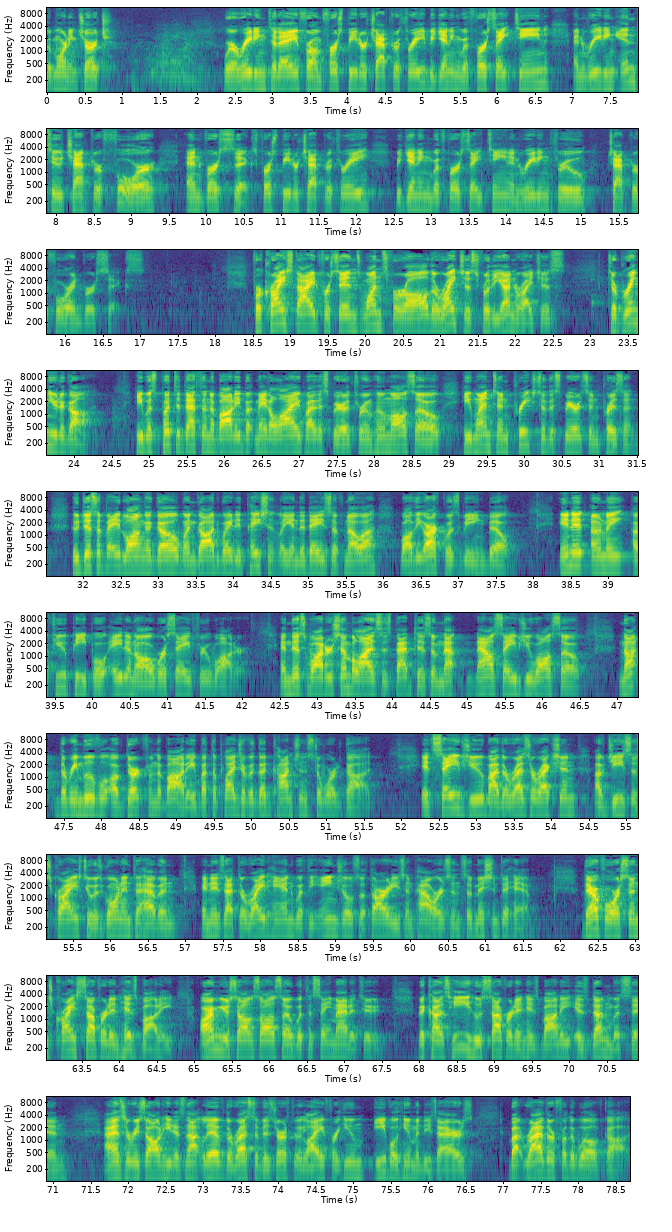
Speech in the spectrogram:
Good morning, church. We're reading today from 1 Peter chapter 3, beginning with verse 18 and reading into chapter 4 and verse 6. 1 Peter chapter 3, beginning with verse 18 and reading through chapter 4 and verse 6. For Christ died for sins once for all, the righteous for the unrighteous, to bring you to God. He was put to death in the body, but made alive by the Spirit, through whom also he went and preached to the spirits in prison, who disobeyed long ago when God waited patiently in the days of Noah while the ark was being built. In it, only a few people, eight in all, were saved through water. And this water symbolizes baptism that now saves you also, not the removal of dirt from the body, but the pledge of a good conscience toward God. It saves you by the resurrection of Jesus Christ, who has gone into heaven and is at the right hand with the angels, authorities, and powers in submission to him. Therefore, since Christ suffered in his body, arm yourselves also with the same attitude, because he who suffered in his body is done with sin. As a result, he does not live the rest of his earthly life for hum- evil human desires, but rather for the will of God.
